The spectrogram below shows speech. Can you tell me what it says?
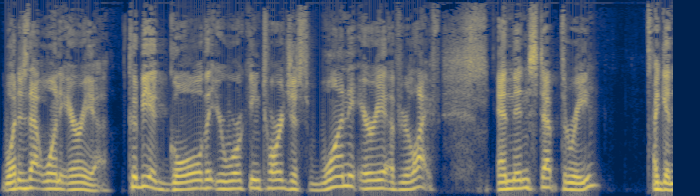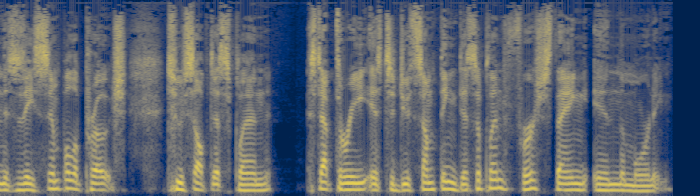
What is that one area? Could be a goal that you're working towards, just one area of your life. And then step three, again, this is a simple approach to self-discipline. Step three is to do something disciplined first thing in the morning,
